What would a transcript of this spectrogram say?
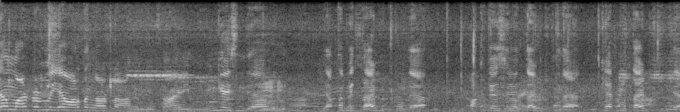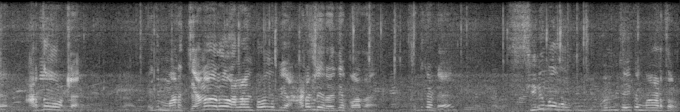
ఏం మాట్లాడలు ఏం అర్థం కావట్లా? మింగేసిందా. ఎత్త మీద దాపెట్టుకుందా పక్క దేశంలో దాపెట్టుకుందా ఇంకెక్కడ దాపెట్టుకుందా అర్థం అవట్లే ఇది మన జనాలు అలాంటి వాళ్ళు ఆడలేరు అదే బాధ. ఎందుకంటే సినిమా గురించి అయితే మాడతారు.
